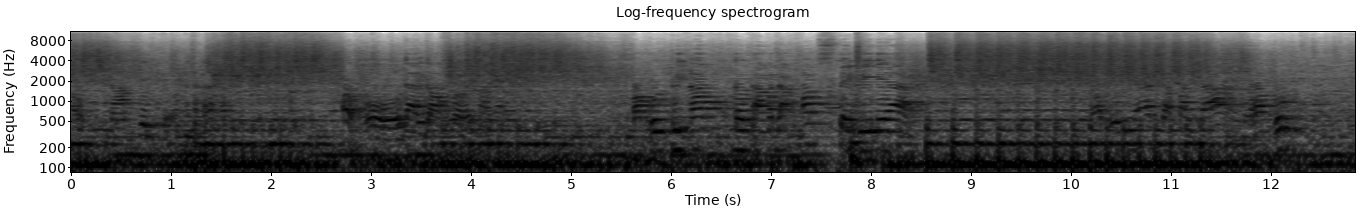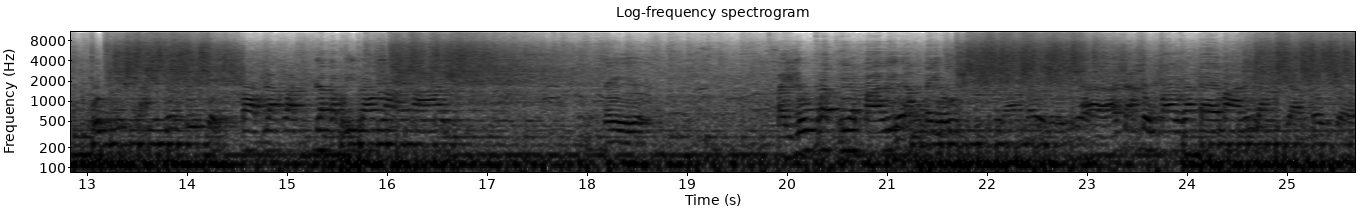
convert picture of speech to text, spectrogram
เอาน้ำจริงโอ้โหได้ดอกเลยมาขอบคุณพี่น้องเดินทางมาจากออสเตรเลียขอบคุณแอนกับปัญญานะครับคุณคุณสั่งเรื่องที่สุดมอบรางวัลแล้วก็พี่น้องมากมายนี่ไม่ รู้ว่าเทียมมาหรือยังไม่รู้ยังไม่เห็นอ่าจารย์ตุงมาสแกมาหรือยังยังไม่เจอ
